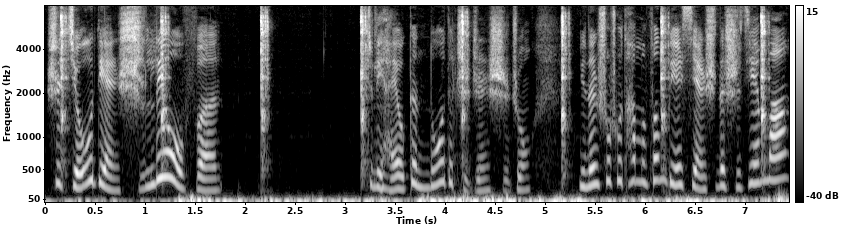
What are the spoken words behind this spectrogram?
是九点十六分。这里还有更多的指针时钟，你能说出它们分别显示的时间吗？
